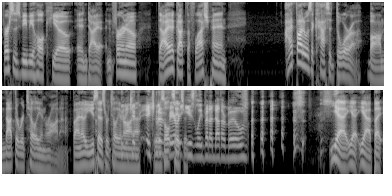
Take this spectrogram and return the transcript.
versus BB Hulk, Hyo, and Dia Inferno. Dia got the flash pen. I thought it was a Casadora bomb, not the Reptilian Rana. But I know you says Reptilian It Rana. could, it could have very easily been another move. yeah, yeah, yeah. But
